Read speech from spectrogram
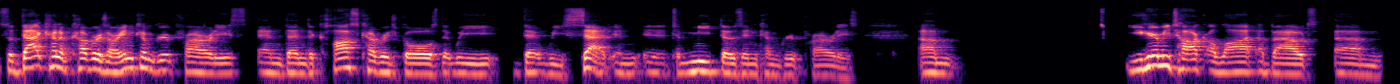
so that kind of covers our income group priorities and then the cost coverage goals that we that we set in, in uh, to meet those income group priorities. Um, you hear me talk a lot about um,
